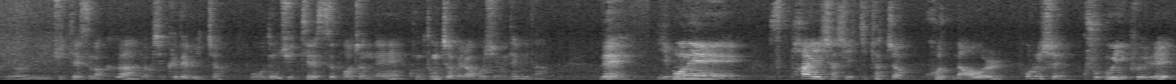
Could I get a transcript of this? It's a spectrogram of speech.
그리고 이 GTS 마크가 역시 그대로 있죠. 모든 GTS 버전 내의 공통점이라고 보시면 됩니다. 네, 이번에 스파이샷이 찍혔죠. 곧 나올 포르쉐 99291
